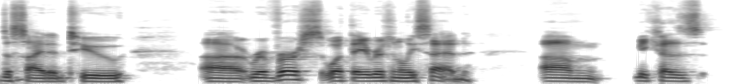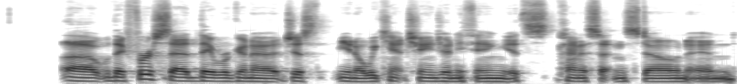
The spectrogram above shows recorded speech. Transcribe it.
decided to uh, reverse what they originally said um, because uh, they first said they were gonna just you know we can't change anything it's kind of set in stone and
